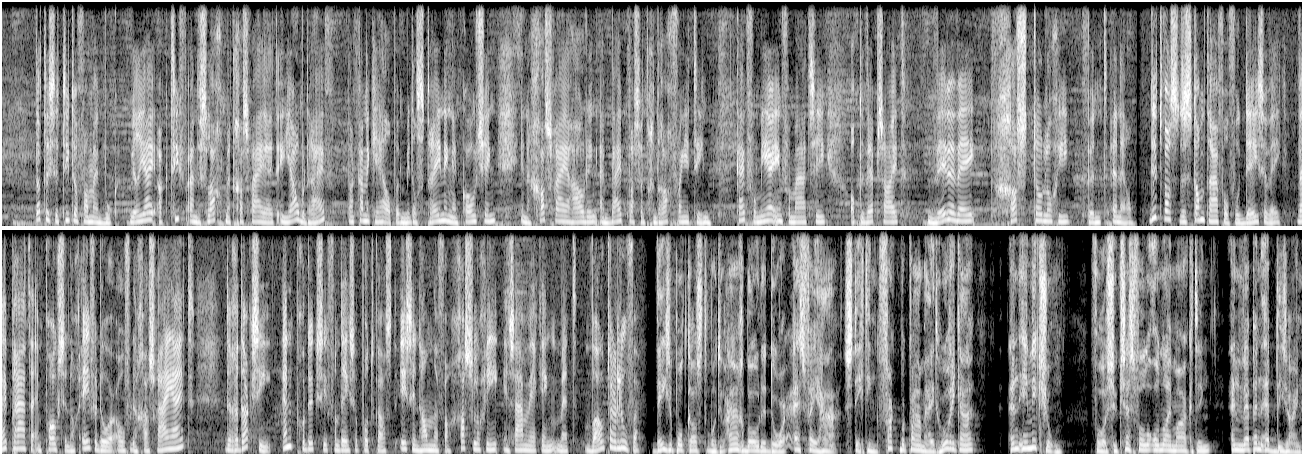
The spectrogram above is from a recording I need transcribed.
Dat is de titel van mijn boek. Wil jij actief aan de slag met gasvrijheid in jouw bedrijf? Dan kan ik je helpen middels training en coaching in een gasvrije houding en bijpassend gedrag van je team. Kijk voor meer informatie op de website www.gastologie.nl. Dit was de stamtafel voor deze week. Wij praten en proosten nog even door over de gasvrijheid. De redactie en productie van deze podcast is in handen van Gastologie in samenwerking met Wouter Loeven. Deze podcast wordt u aangeboden door SVH, Stichting Vakbekwaamheid Horeca en Emixion voor succesvolle online marketing en web- en app design.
